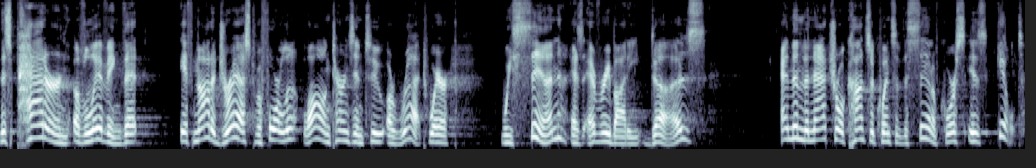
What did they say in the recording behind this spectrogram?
this pattern of living that, if not addressed before long, turns into a rut where we sin, as everybody does. And then the natural consequence of the sin, of course, is guilt.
